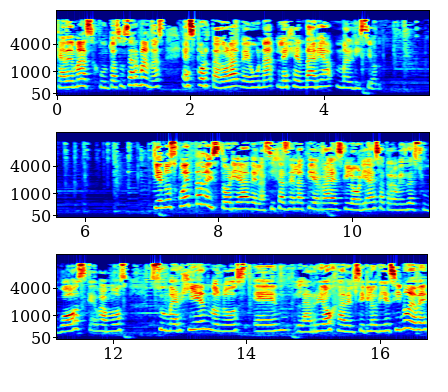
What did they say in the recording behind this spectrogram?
que además, junto a sus hermanas, es portadora de una legendaria maldición. Quien nos cuenta la historia de las hijas de la tierra es Gloria, es a través de su voz que vamos sumergiéndonos en La Rioja del siglo XIX,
